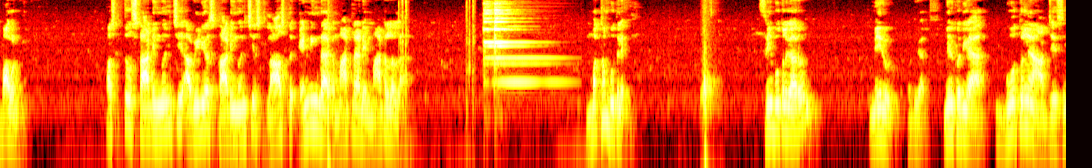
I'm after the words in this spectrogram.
బాగుంటుంది. ఫస్ట్ స్టార్టింగ్ నుంచి ఆ వీడియో స్టార్టింగ్ నుంచి లాస్ట్ ఎండింగ్ దాకా మాట్లాడే మాటలల్లా మొత్తం బూతులే. శ్రీ బూతులు గారు మీరు కొద్దిగా మీరు కొద్దిగా బూతుల్ని ఆఫ్ చేసి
